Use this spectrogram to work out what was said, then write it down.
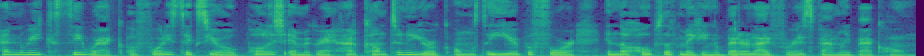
Henryk Siwiak, a 46 year old Polish immigrant, had come to New York almost a year before in the hopes of making a better life for his family back home.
